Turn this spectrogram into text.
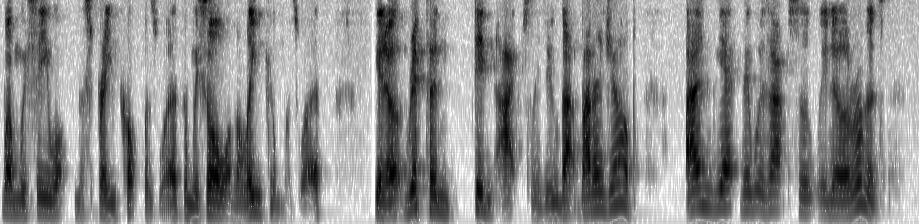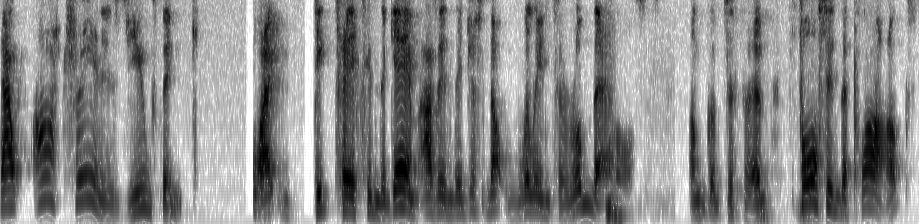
when we see what the Spring Cup was worth and we saw what the Lincoln was worth, you know, Ripon didn't actually do that bad a job. And yet there was absolutely no runners. Now, our trainers, do you think, like dictating the game, as in they're just not willing to run their horses? on good to firm, forcing the clerks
